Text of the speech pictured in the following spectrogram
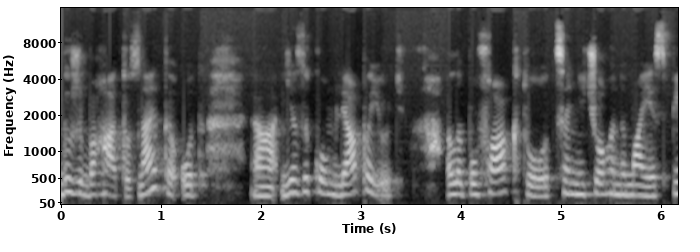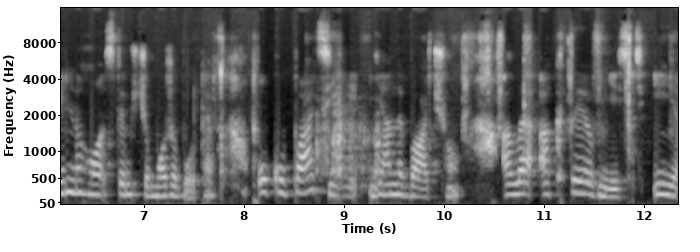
Дуже багато, знаєте, от а, язиком ляпають, але по факту це нічого не має спільного з тим, що може бути. Окупації я не бачу, але активність і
